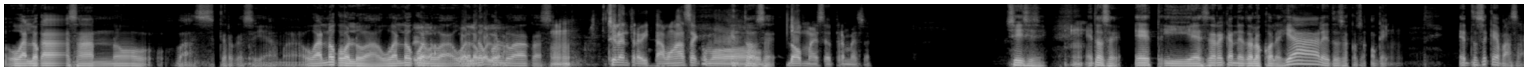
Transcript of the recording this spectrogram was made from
Ubaldo Casanovas, creo que se llama. Ubaldo Córdoba, Ubaldo Córdoba, Ubaldo Córdoba, Sí, lo entrevistamos hace como dos meses, tres meses. Sí, sí, sí. Entonces, este, y ese era el candidato de los colegiales y todas esas cosas. Ok. Entonces, ¿qué pasa?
